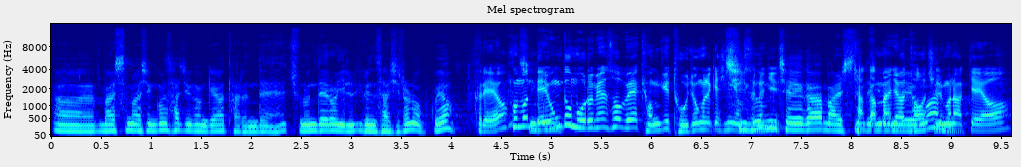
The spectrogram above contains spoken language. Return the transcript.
어, 말씀하신 건 사실관계가 다른데 주는 대로 읽은 사실은 없고요. 그래요? 그러면 지금- 내용도 모르면서 왜 경기 도정을 이렇게 신경 지금 쓰는지 제가 말씀드리는 잠깐만요. 내용은 더 질문할게요.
